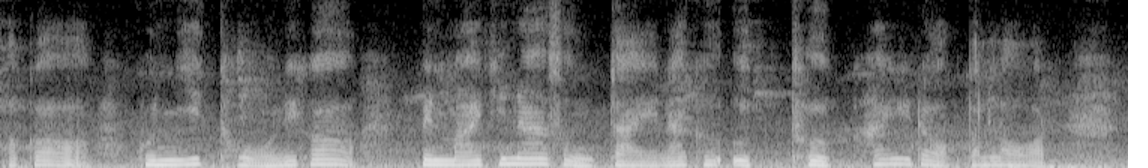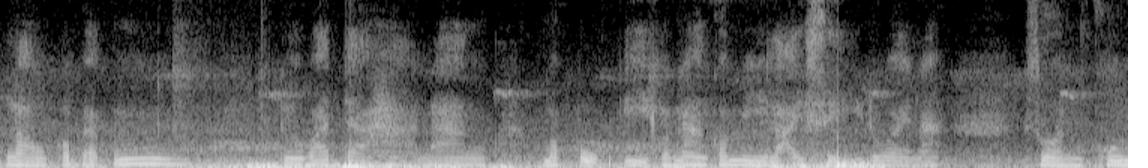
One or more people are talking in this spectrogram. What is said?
แล้วก็คุณยิโถนี่ก็เป็นไม้ที่น่าสนใจนะ คืออึดถึกให้ดอกตลอด เราก็แบบ อืม หรือว่าจะหานางมาปลูกอีกแล้วนางก็มีหลายสีด้วยนะ ส่วนคุณ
